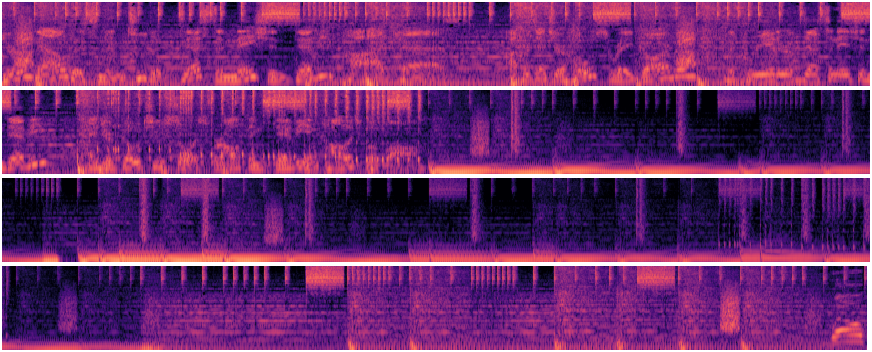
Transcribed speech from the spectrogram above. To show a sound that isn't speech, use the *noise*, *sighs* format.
You're now listening to the Destination Devy podcast. I present your host, Ray Garvin, the creator of Destination Devy, and your go to source for all things Devy and college football.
